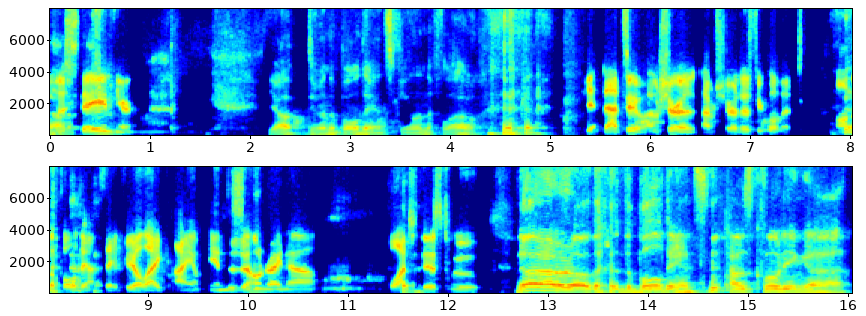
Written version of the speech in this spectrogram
I'm gonna stay in here. Yep, doing the bull dance, feeling the flow. yeah, that too. I'm sure. I'm sure there's people that on the pole dance they feel like I am in the zone right now. Watch this move. No, no, no, the, the bull dance. I was quoting uh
